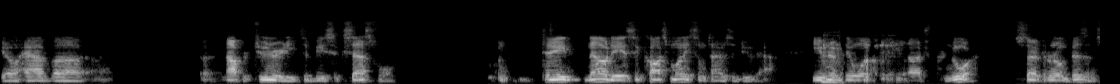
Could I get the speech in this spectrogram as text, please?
you know have uh, an opportunity to be successful today nowadays it costs money sometimes to do that. Even Mhm. if they want to be an entrepreneur, start their own business,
